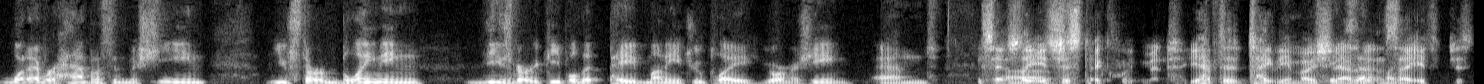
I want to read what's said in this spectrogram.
whatever happens to the machine. You start blaming these very people that paid money to play your machine, and Essentially, Uh, it's just equipment. You have to take the emotion out of it and say it's just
